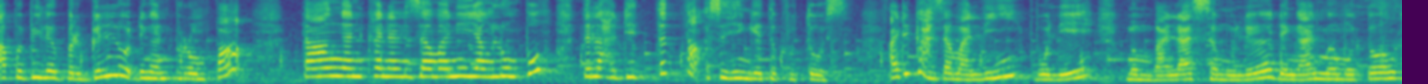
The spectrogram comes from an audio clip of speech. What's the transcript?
apabila bergelut dengan perompak tangan kanan zamani yang lumpuh telah ditetak sehingga terputus. Adakah Zamali boleh membalas semula dengan memotong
